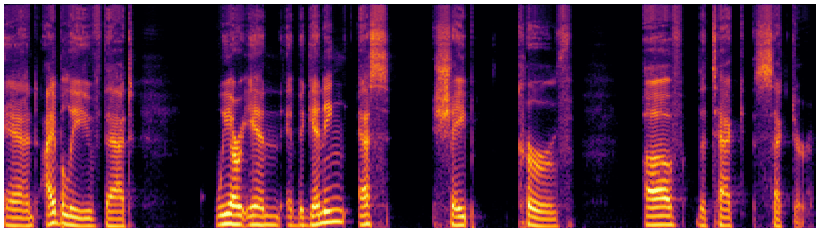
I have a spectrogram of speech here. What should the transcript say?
and I believe that we are in a beginning S shape curve of the tech sector.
